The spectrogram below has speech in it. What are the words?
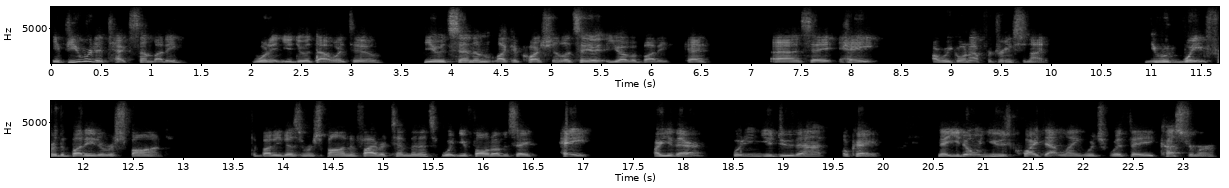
If you were to text somebody, wouldn't you do it that way too? You would send them like a question. Let's say you have a buddy, okay? and say, Hey, are we going out for drinks tonight? You would wait for the buddy to respond. If the buddy doesn't respond in five or 10 minutes, wouldn't you follow up and say, Hey, are you there? Wouldn't you do that? Okay. Now, you don't use quite that language with a customer,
